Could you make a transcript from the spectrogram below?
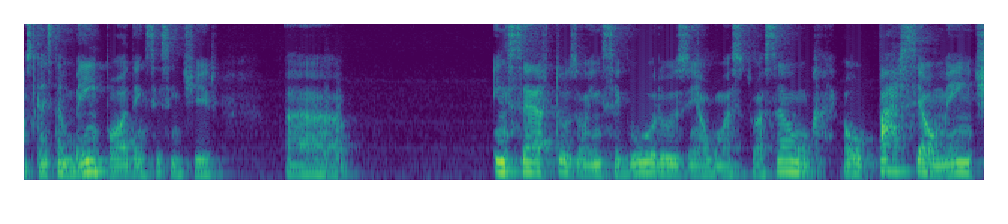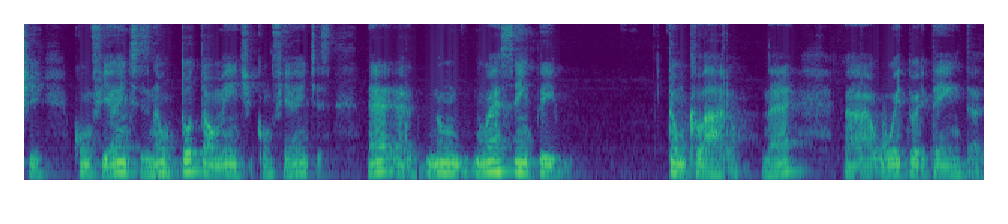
os cães também podem se sentir uh, incertos ou inseguros em alguma situação, ou parcialmente confiantes, não totalmente confiantes, né? É, não, não é sempre tão claro, né? uh, o 880,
